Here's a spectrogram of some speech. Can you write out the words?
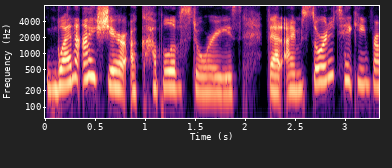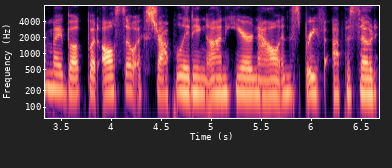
when I share a couple of stories that I'm sort of taking from my book, but also extrapolating on here now in this brief episode,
